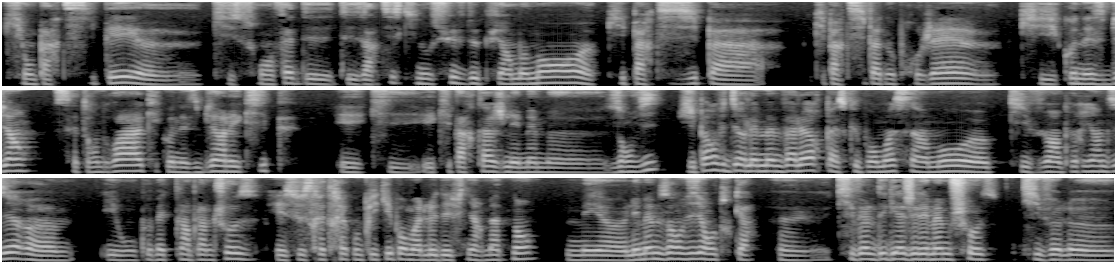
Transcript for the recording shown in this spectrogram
qui ont participé, euh, qui sont en fait des, artistes qui nous suivent depuis un moment, qui participent à, qui participent à nos projets, qui connaissent bien cet endroit, qui connaissent bien l'équipe et qui et qui partagent les mêmes envies. J'ai pas envie de dire les mêmes valeurs parce que pour moi c'est un mot qui veut un peu rien dire et où on peut mettre plein plein de choses. Et ce serait très compliqué pour moi de le définir maintenant mais euh, les mêmes envies en tout cas euh, qui veulent dégager les mêmes choses qui veulent euh,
